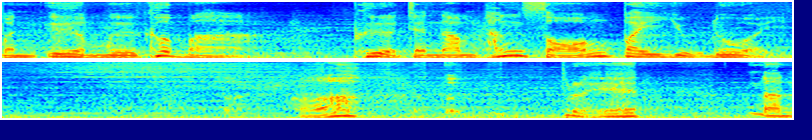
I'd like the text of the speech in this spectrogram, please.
มันเอื้อมมือเข้ามา เพื่อจะนำทั้งสองไปอยู่ด้วยฮะเปรตนั่น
